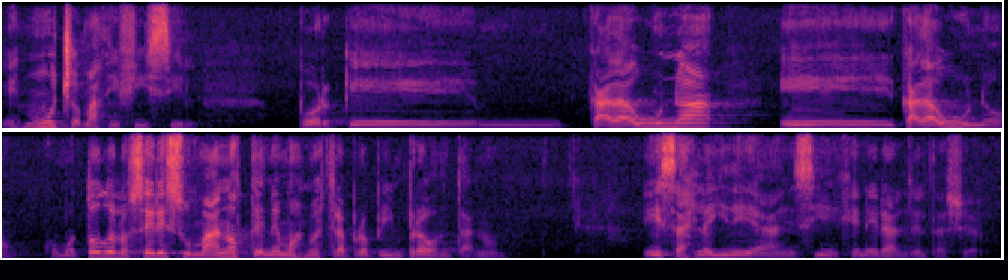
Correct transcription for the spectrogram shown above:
es mucho más difícil, porque mm, cada una, cada uno, como todos los seres humanos, tenemos nuestra propia impronta, ¿no? Esa es la idea en sí, en general, del taller.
